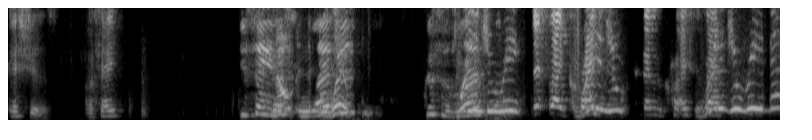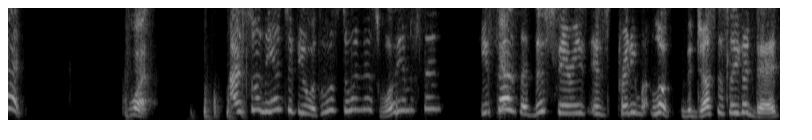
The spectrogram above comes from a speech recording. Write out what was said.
issues. Okay, You saying No, this is legend? This is Where did you read? it's like Where did crisis you and crisis. Where did you read that? What? I saw the interview with who's doing this, Williamson. He says that this series is pretty much look, the Justice League are dead,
